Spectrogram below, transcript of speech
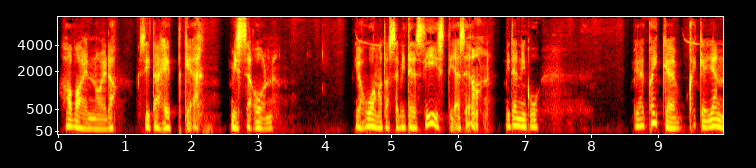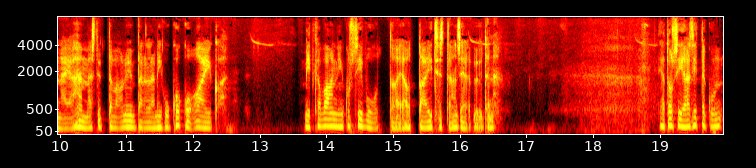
havainnoida sitä hetkeä, missä on. Ja huomata se, miten siistiä se on. Miten niin kuin, miten kaikkea, kaikkea jännää ja hämmästyttävää on ympärillä niin kuin koko aika. Mitkä vaan niin kuin sivuuttaa ja ottaa itsestäänselvyytenä. Ja tosiaan sitten kun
